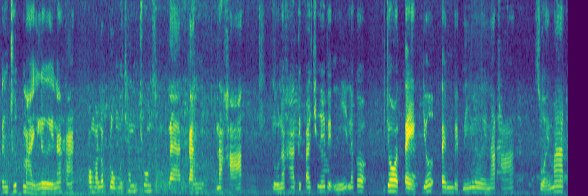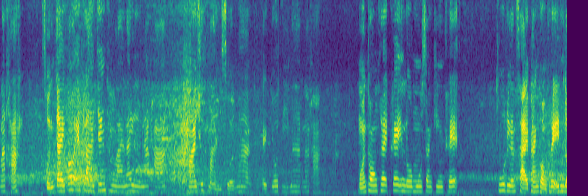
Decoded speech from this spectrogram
เป็นชุดใหม่เลยนะคะเอามาลดโปรโมชั่นช่วงสงกรานต์กันนะคะหนูนะคะ ติดป้ายชื่อให้แบบนี้แล้วก็ ยอดแตกเยอะเต็มแบบนี้เลยนะคะ สวยมากนะคะ สนใจก็แอดไลน์แจ้งทางไลน์ได้เลยนะคะไม้ชุดใหม่สวยมากแตกยอดดีมากนะคะ หมอนทองแคระแคระอินโดมูซังคิงแคระทุเรียนสายพันธุ์ของแคระอินโด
